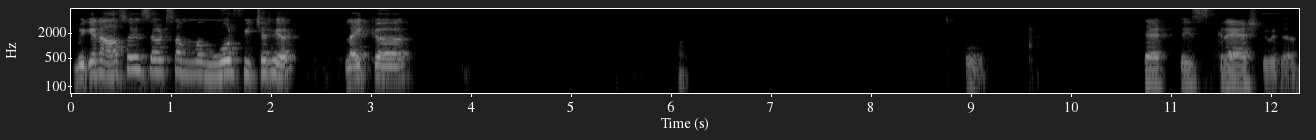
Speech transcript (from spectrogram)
We can also insert some more feature here, like uh, that is crashed with a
